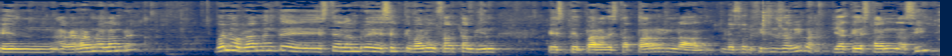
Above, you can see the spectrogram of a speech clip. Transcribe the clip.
en agarrar un alambre. Bueno, realmente este alambre es el que van a usar también este, para destapar los orificios de arriba, ya que están así.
